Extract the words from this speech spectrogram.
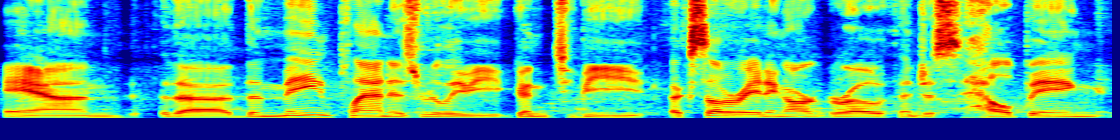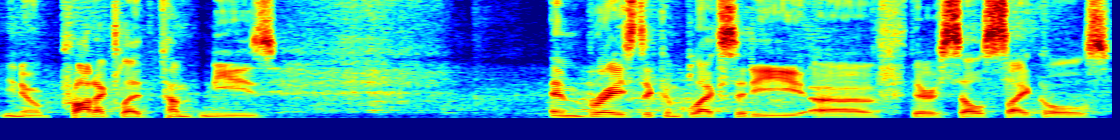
And the, the main plan is really going to be accelerating our growth and just helping, you know, product-led companies embrace the complexity of their sales cycles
